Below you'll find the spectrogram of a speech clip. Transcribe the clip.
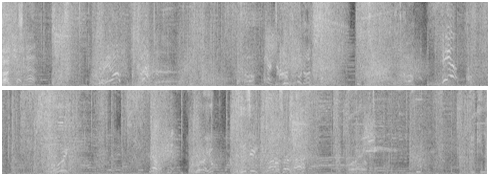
Fuck. ほらよ富士上の空かほらよ行きな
